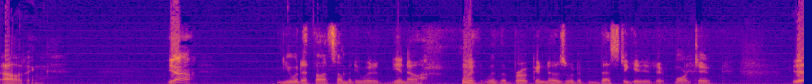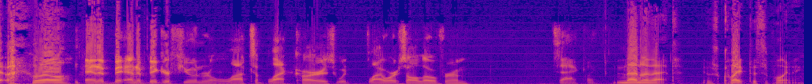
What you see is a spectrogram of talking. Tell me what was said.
outing. Yeah. You would have thought somebody would have, you know, with with a broken nose would have investigated it more too. Yeah, well, And a bi- and a bigger funeral. Lots of black cars with flowers all over them. Exactly. None of that. It was quite disappointing.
